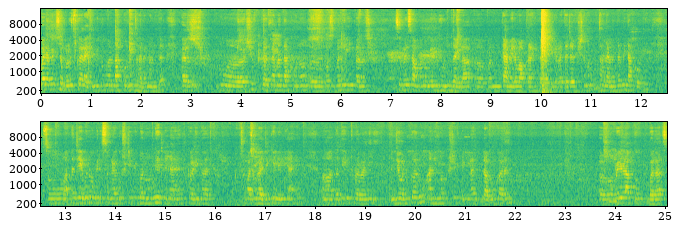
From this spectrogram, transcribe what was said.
बऱ्यापैकी सगळंच करायचं. मी तुम्हाला दाखवून झाल्यानंतर. कारण शिफ्ट करताना दाखवणं पॉसिबल नाही. कारण सगळे सामान वगैरे घेऊन जायला पण कॅमेरा वापरा हे करा ते करा. त्याच्यापेक्षा मग झाल्यानंतर मी दाखवते. सो आता जेवण वगैरे सगळ्या गोष्टी मी बनवून घेतलेल्या आहेत. कढी भात चपाती भाजी केलेली आहे. आता ती थोड्या वेळाने जेवण करू आणि मग शिफ्टिंगला लागू कारण वेळ लागतो बराच.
